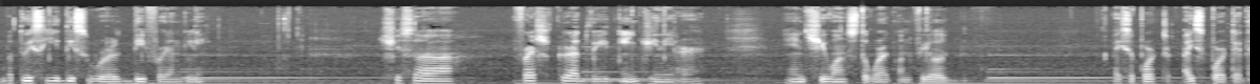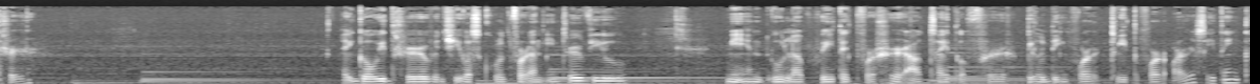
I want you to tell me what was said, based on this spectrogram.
but we see this world differently. She's a fresh graduate engineer and she wants to work on field. I support I supported her. I go with her when she was called for an interview. Me and Ulap waited for her outside of her building for 3 to 4 hours, I think.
